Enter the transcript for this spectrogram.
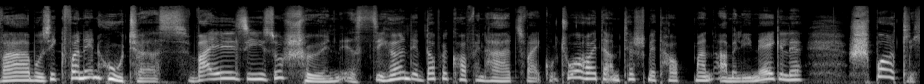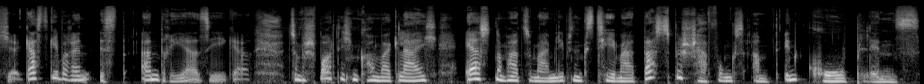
war Musik von den Hooters, weil sie so schön ist. Sie hören den Doppelkopf in HR2 Kultur heute am Tisch mit Hauptmann Amelie Nägele. Sportliche Gastgeberin ist Andrea Seeger. Zum Sportlichen kommen wir gleich. Erst nochmal zu meinem Lieblingsthema, das Beschaffungsamt in Koblenz.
